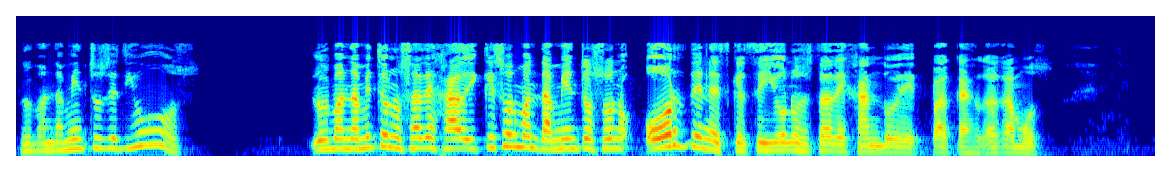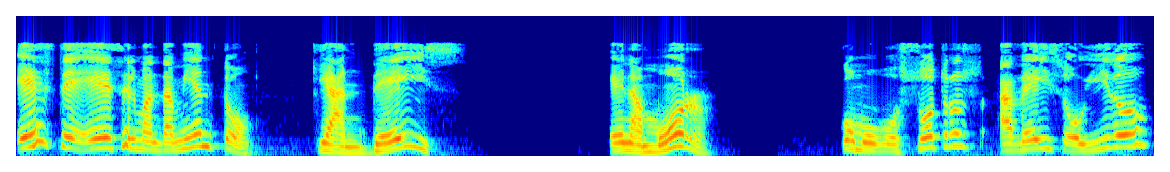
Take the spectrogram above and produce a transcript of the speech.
Los mandamientos de Dios. Los mandamientos nos ha dejado. ¿Y qué son mandamientos? Son órdenes que el Señor nos está dejando para que hagamos. Este es el mandamiento, que andéis en amor, como vosotros habéis oído.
